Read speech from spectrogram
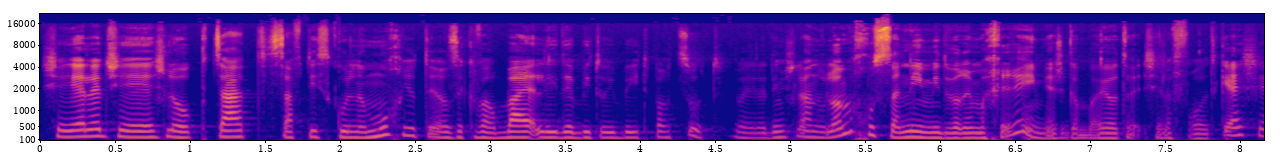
שילד שיש לו קצת סף תסכול נמוך יותר, זה כבר בא לידי ביטוי בהתפרצות. והילדים שלנו לא מחוסנים מדברים אחרים, יש גם בעיות של הפרעות קשב,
